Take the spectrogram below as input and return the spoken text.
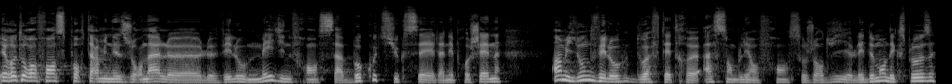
Et retour en France pour terminer ce journal, le vélo Made in France a beaucoup de succès l'année prochaine. Un million de vélos doivent être assemblés en France aujourd'hui. Les demandes explosent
